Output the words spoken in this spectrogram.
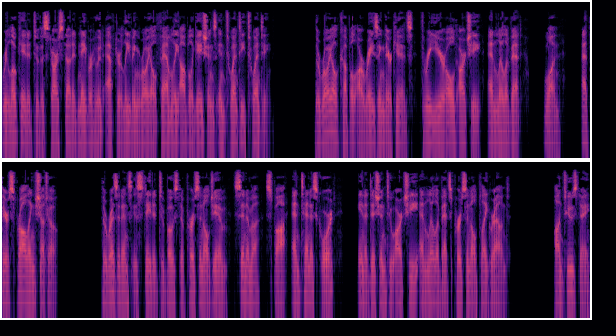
relocated to the star-studded neighborhood after leaving royal family obligations in 2020. The royal couple are raising their kids, three-year-old Archie and Lilibet, 1, at their sprawling chateau. The residence is stated to boast a personal gym, cinema, spa, and tennis court, in addition to Archie and Lilibet's personal playground. On Tuesday,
